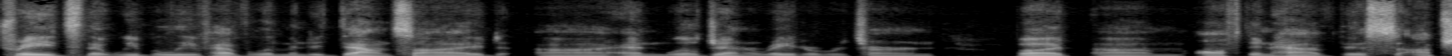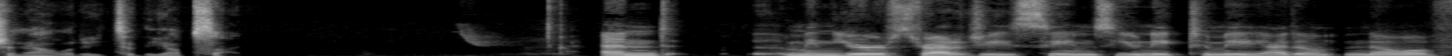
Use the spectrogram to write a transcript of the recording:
trades that we believe have limited downside uh, and will generate a return, but um, often have this optionality to the upside. And I mean, your strategy seems unique to me. I don't know of,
